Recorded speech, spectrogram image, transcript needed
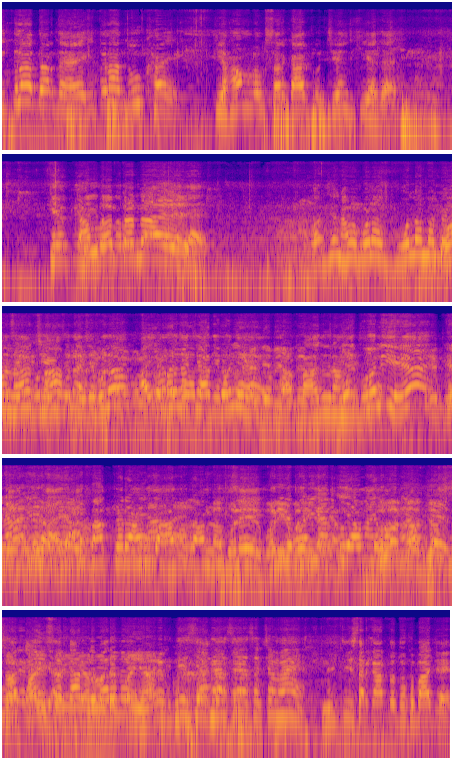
इतना दर्द है, इतना दुख है कि हम लोग सरकार को चेंज किया जाए। क्योंकि हम लोग को रोज़गार दिया जाए अर्जन हम बोला बोला मत बोला चाहिए बोला हैं। बहादुर बोलिए बात कर रहा हूँ बहादुर राम जी से। बोलिए, बोलिए। कि आपने बोला ना, जब अपने सब पाई सरकार के बारे में नीतीश सरकार सक्षम है। नीतीश सरकार तो धोखेबाज है।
